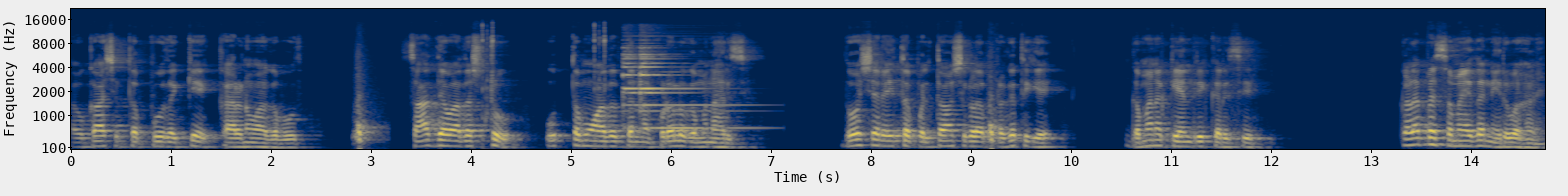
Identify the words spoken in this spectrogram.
ಅವಕಾಶ ತಪ್ಪುವುದಕ್ಕೆ ಕಾರಣವಾಗಬಹುದು. ಸಾಧ್ಯವಾದಷ್ಟು ಉತ್ತಮವಾದದ್ದನ್ನು ಕೊಡಲು ಗಮನಹರಿಸಿ ದೋಷರಹಿತ ಫಲಿತಾಂಶಗಳ ಪ್ರಗತಿಗೆ ಗಮನ ಕೇಂದ್ರೀಕರಿಸಿ. ಕಳಪೆ ಸಮಯದ ನಿರ್ವಹಣೆ.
